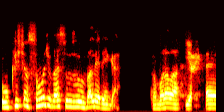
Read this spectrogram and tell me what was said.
o Christian Sund versus o Valerenga. Então, bora lá. E aí? É,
